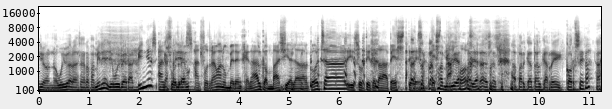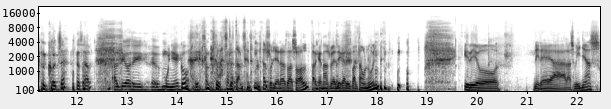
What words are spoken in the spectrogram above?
Jo no vull veure la Sagrada Família, jo vull veure vinyes i Ens fotrem, castellers. ens fotrem en un berenjenal com baixi allà del cotxe i sortir tota la peste. La Sagrada Família, pestazo. allà saps, aparcat al carrer Còrsega, al cotxe, saps? El tio així, eh, muñeco, allà al costat. totalment amb les ulleres de sol perquè no es vegi que li falta un ull i diu aniré a les vinyes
